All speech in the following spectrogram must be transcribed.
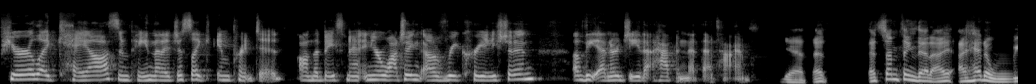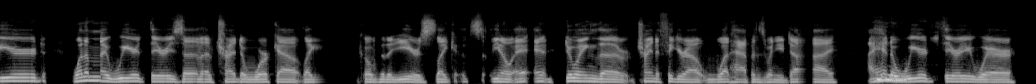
pure like chaos and pain that it just like imprinted on the basement and you're watching a recreation of the energy that happened at that time. Yeah, that that's something that I I had a weird one of my weird theories that I've tried to work out like over the years, like it's you know a, a- doing the trying to figure out what happens when you die. I had a Mhm. weird theory where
